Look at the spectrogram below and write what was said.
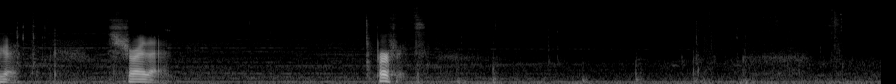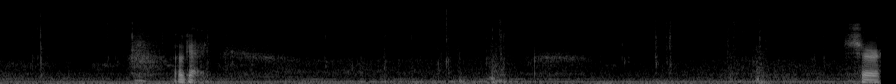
Okay. Let's try that. Perfect. Okay. Sure.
